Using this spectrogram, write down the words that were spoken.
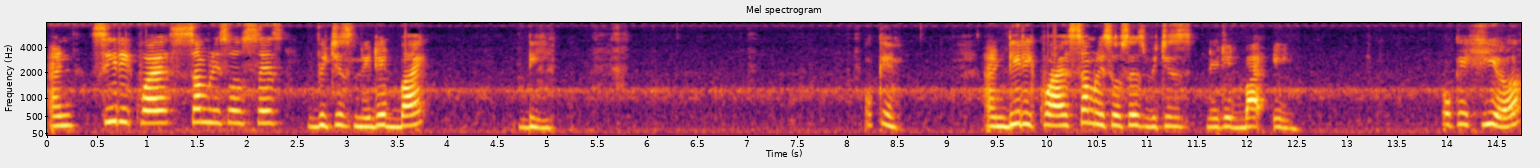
And c requires some resources which is needed by d. Okay. And d requires some resources which is needed by a. Okay here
